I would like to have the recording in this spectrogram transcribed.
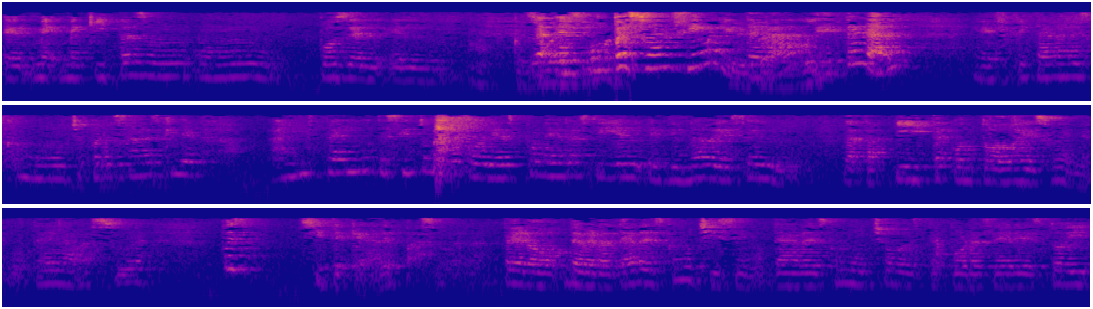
eh, me, me, quitas un, un pues el, el, la, el un peso encima, literal, literal. Este, te agradezco mucho, pero sabes que ahí está el botecito, me podrías poner así el, de una vez el, la tapita con todo eso en el bote de la basura, pues sí te queda de paso, ¿verdad? Pero de verdad te agradezco muchísimo, te agradezco mucho este, por hacer esto y,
